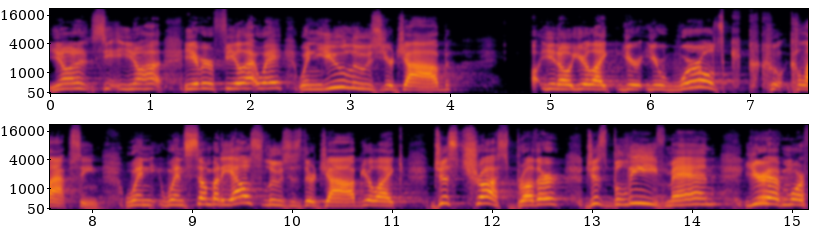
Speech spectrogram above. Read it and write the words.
You know, see, you know how you ever feel that way when you lose your job? You know, you're like your your world's c- collapsing. When when somebody else loses their job, you're like, just trust, brother. Just believe, man. You have more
